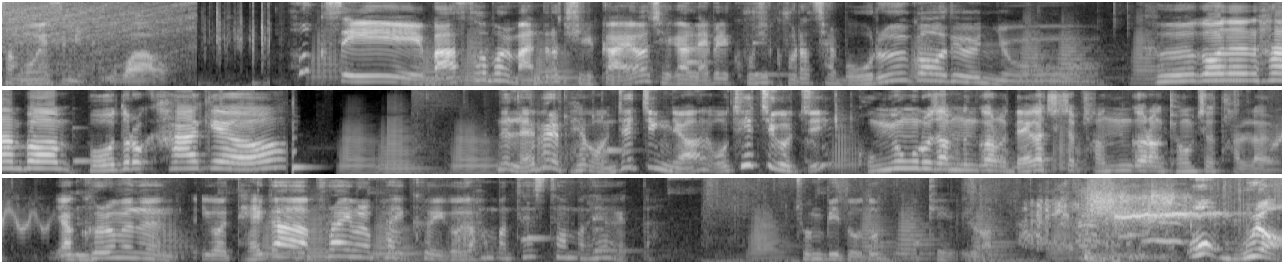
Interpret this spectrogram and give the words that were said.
성공했습니다. Wow. 혹시 master ball 만들어 줄까요? 제가 레벨 99라서 잘 모르거든요. 그거는 한번 보도록 할게요. 근데 레벨 100 언제 찍냐? 어떻게 찍었지? 공룡으로 잡는 거랑 내가 직접 잡는 거랑 경험치가 달라요. 야 그러면은 이거 대가 primal pike 이거 한번 테스트 한번 해야겠다. 좀비 도도? 오케이 일로 와. 어 뭐야?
